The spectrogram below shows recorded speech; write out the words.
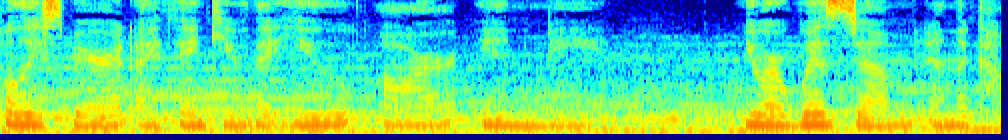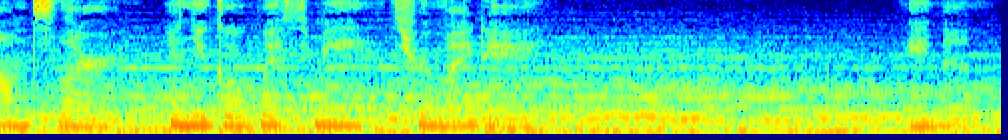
Holy Spirit, I thank you that you are in me you are wisdom and the counselor, and you go with me through my day. Amen.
